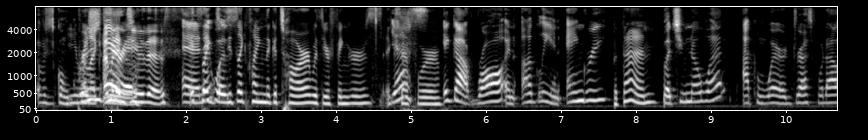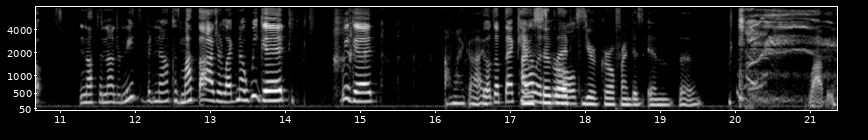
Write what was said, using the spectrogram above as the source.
I was just going You were like, I'm gonna do this. and it's like it was it's like playing the guitar with your fingers, except yes, for it got raw and ugly and angry. But then But you know what? I can wear a dress without nothing underneath of it now because my thighs are like, no, we good, we good. oh my god, Build up that callus, I'm so girls. glad your girlfriend is in the lobby.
